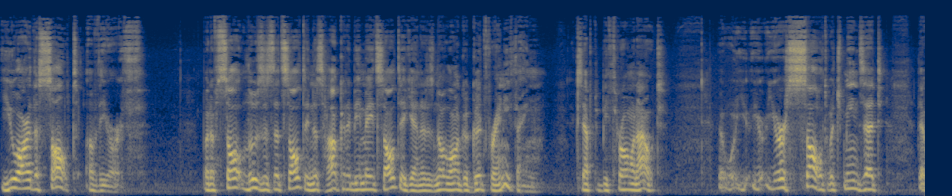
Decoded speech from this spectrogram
You are the salt of the earth. But if salt loses its saltiness, how can it be made salty again? It is no longer good for anything except to be thrown out. You're salt, which means that, that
